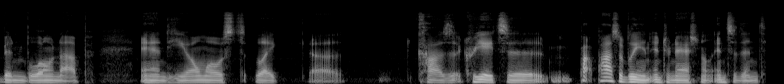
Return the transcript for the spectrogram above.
been blown up, and he almost like uh, causes creates a possibly an international incident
